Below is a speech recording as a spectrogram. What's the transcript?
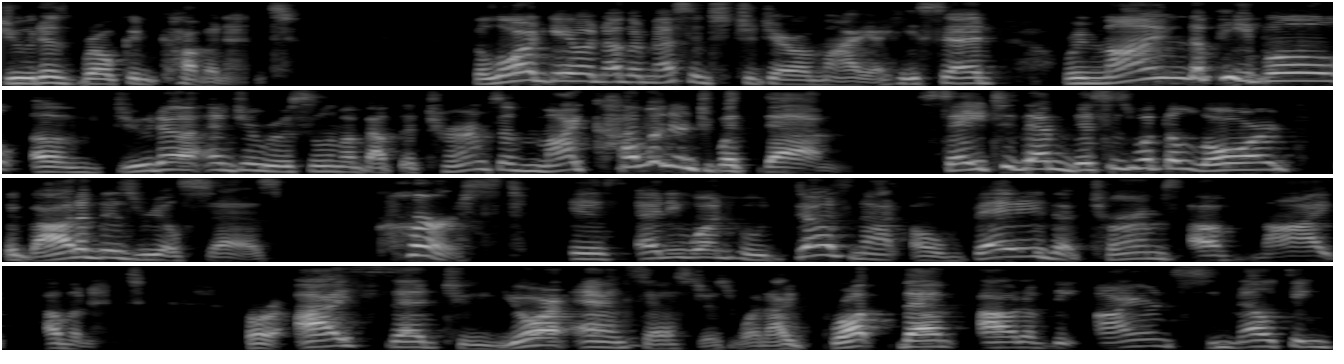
Judah's broken covenant. The Lord gave another message to Jeremiah. He said, Remind the people of Judah and Jerusalem about the terms of my covenant with them. Say to them, This is what the Lord, the God of Israel, says Cursed is anyone who does not obey the terms of my covenant. For I said to your ancestors when I brought them out of the iron smelting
